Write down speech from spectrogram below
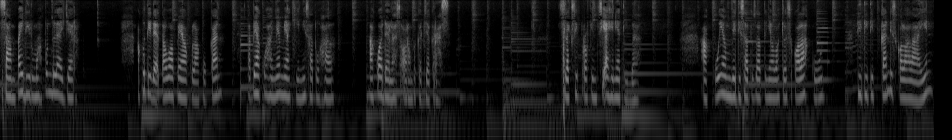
Sampai di rumah pun belajar. Aku tidak tahu apa yang aku lakukan, tapi aku hanya meyakini satu hal. Aku adalah seorang pekerja keras seleksi provinsi akhirnya tiba. Aku yang menjadi satu-satunya wakil sekolahku dititipkan di sekolah lain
